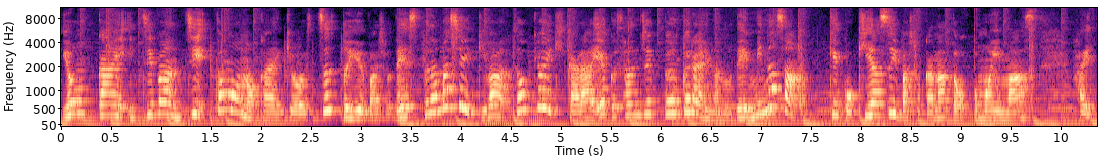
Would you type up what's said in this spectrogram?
4階一番地友の会教室という場所です。船橋駅は東京駅から約30分くらいなので皆さん結構来やすい場所かなと思います。はい。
